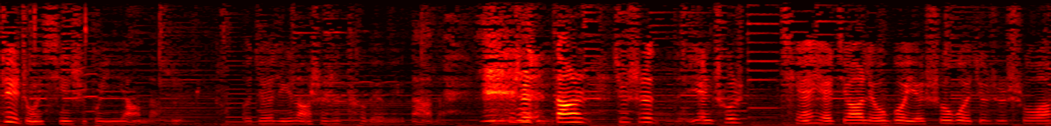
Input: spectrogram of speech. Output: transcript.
这种心是不一样的。我觉得李老师是特别伟大的，就是当 就是演出前也交流过，也说过，就是说，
